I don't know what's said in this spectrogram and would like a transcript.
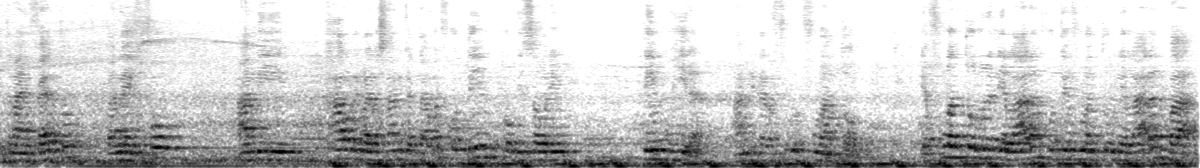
itu main feto, também for a mim hal declaração kata for tempo provisório tempo hira, a mim kata fulanto. E fulanto no nelaran, for tempo fulanto nelaran, ba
